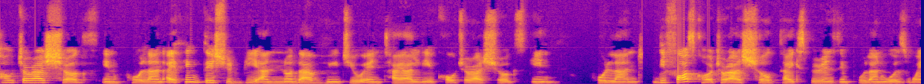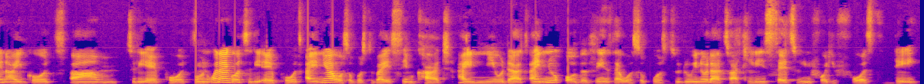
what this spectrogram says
Cultural shocks in Poland. I think this should be another video entirely. Cultural shocks in Poland. The first cultural shock I experienced in Poland was when I got um, to the airport. When I got to the airport, I knew I was supposed to buy a SIM card. I knew that. I knew all the things that I was supposed to do in order to at least settle in for the first day.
